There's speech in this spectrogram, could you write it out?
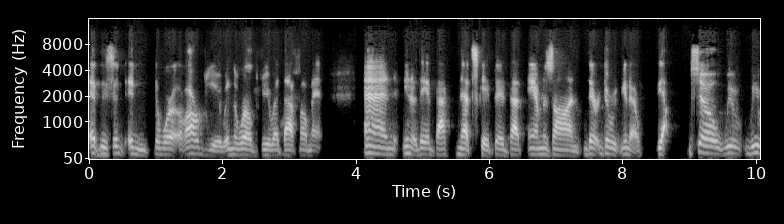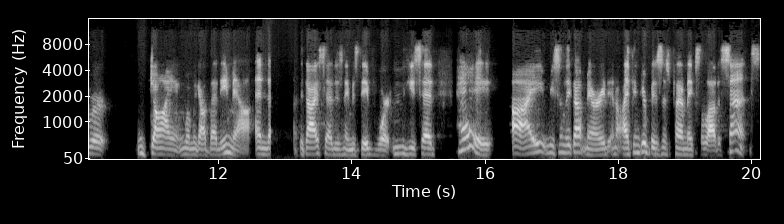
at mm. least in, in the world our view, in the world view at that moment. And you know, they had backed Netscape, they had backed Amazon, there there were, you know, yeah. So we we were dying when we got that email. And the guy said his name is Dave Wharton. He said, Hey, I recently got married and I think your business plan makes a lot of sense.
